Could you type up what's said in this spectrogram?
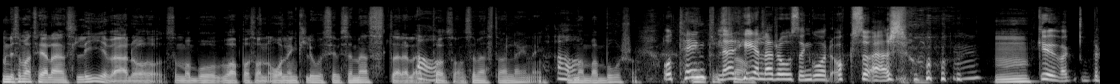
Men det är som att hela ens liv är då som att bo, vara på sån all inclusive semester eller Ja. på en sån semesteranläggning. Ja. Att man bara bor så. Och tänk när Intressant. hela Rosengård också är så. Mm. Gud vad bra.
